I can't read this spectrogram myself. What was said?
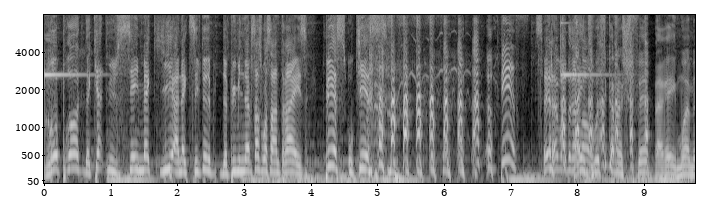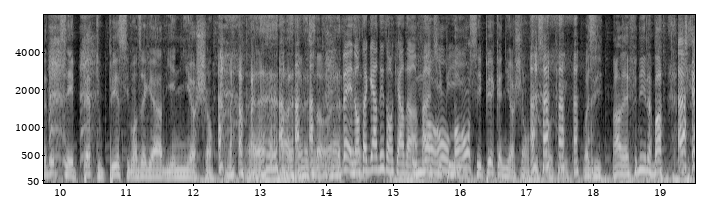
Groupe rock de quatre musiciens maquillés en activité dep- depuis 1973. Piss ou Kiss? Pisse. C'est la bonne Hey, réponse. tu vois-tu comment je fais? Pareil, moi, me dire que c'est pète ou pisse, ils vont dire, regarde, il est gnochon. Ben non, t'as gardé ton cœur Ou d'enfant, moron, JP. moron, c'est pire que gnochon, c'est ça, OK. Vas-y. Ah, ben fini, là. Bon. OK.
